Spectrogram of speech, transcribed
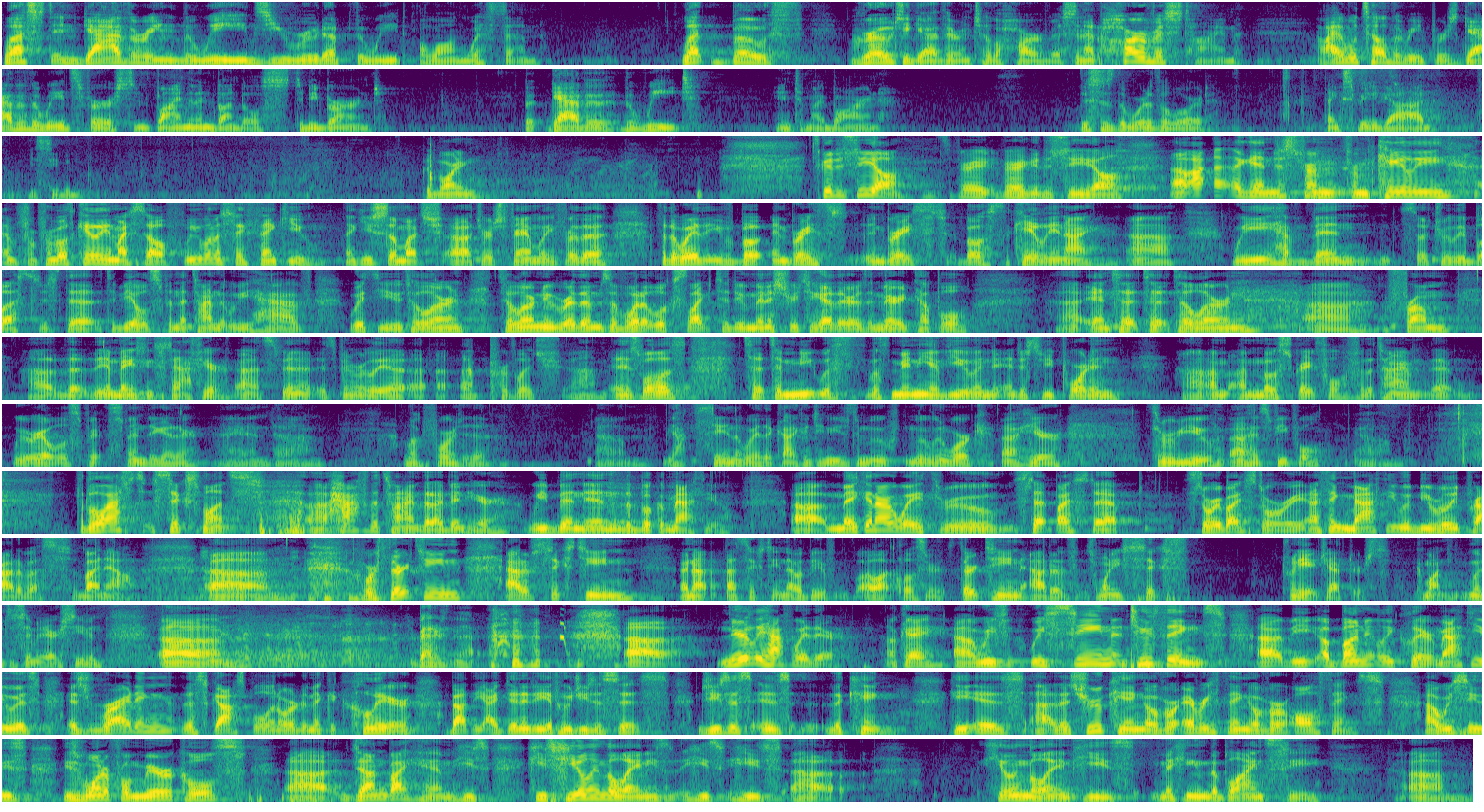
lest in gathering the weeds you root up the wheat along with them. Let both grow together until the harvest. And at harvest time, I will tell the reapers, Gather the weeds first and bind them in bundles to be burned, but gather the wheat into my barn. This is the word of the Lord. Thanks be to God. Be seated. Good morning. It's good to see y'all. It's very, very good to see y'all. Uh, I, again, just from, from Kaylee, uh, from, from, both Kaylee and myself, we want to say thank you. Thank you so much, uh, church family, for the, for the way that you've bo- embraced, embraced both Kaylee and I. Uh, we have been so truly blessed just to, to be able to spend the time that we have with you, to learn, to learn new rhythms of what it looks like to do ministry together as a married couple, uh, and to, to, to learn uh, from uh, the, the, amazing staff here. Uh, it's, been a, it's been really a, a, a privilege. Um, and as well as to, to, meet with, with many of you and, and just to be poured in. Uh, I'm, I'm, most grateful for the time that we were able to sp- spend together. And um, I look forward to um, yeah, seeing the way that God continues to move, move and work uh, here through you, uh, his people. Um, for the last six months, uh, half the time that I've been here, we've been in the book of Matthew, making our way through step by step story by story. And I think Matthew would be really proud of us by now. Um, we're 13 out of 16, or not, not 16, that would be a lot closer. 13 out of 26, 28 chapters. Come on, you went to seminary, Stephen. Um, you're better than that. uh, nearly halfway there okay? Uh, we've, we've seen two things uh, be abundantly clear. Matthew is, is writing this gospel in order to make it clear about the identity of who Jesus is. Jesus is the king, he is uh, the true king over everything, over all things. Uh, we see these, these wonderful miracles uh, done by him. He's, he's healing the lame, he's, he's, he's uh, healing the lame, he's making the blind see. Um,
